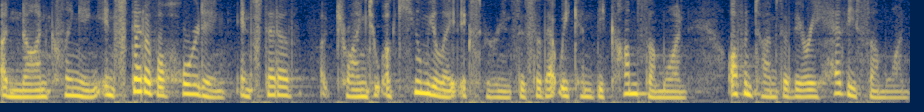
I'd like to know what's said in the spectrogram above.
a non clinging, instead of a hoarding, instead of trying to accumulate experiences so that we can become someone oftentimes a very heavy someone.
